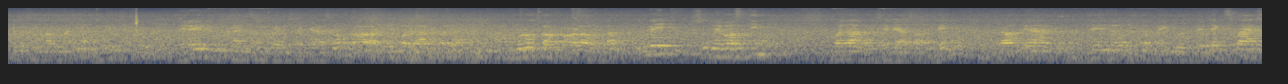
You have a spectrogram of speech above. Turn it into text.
सन्दर्भमा नि हामीले धेरै इन्फ्लुएन्सन गरिसकेका छौँ र यो बजार पनि हाम्रो तर्फबाट हुँदा पुरै सुव्यवस्थित बजार भइसकेका छ अहिले र त्यहाँ जे जति तपाईँको एक्सपायर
